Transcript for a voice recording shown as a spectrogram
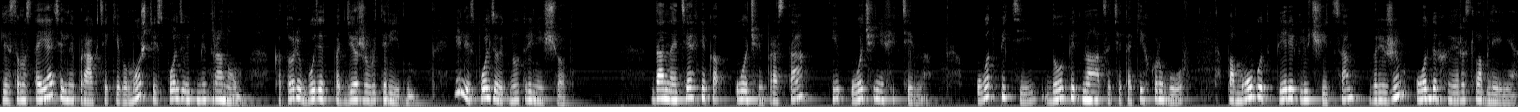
Для самостоятельной практики вы можете использовать метроном, который будет поддерживать ритм, или использовать внутренний счет. Данная техника очень проста и очень эффективна. От 5 до 15 таких кругов помогут переключиться в режим отдыха и расслабления,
